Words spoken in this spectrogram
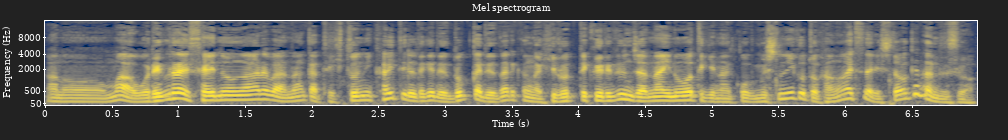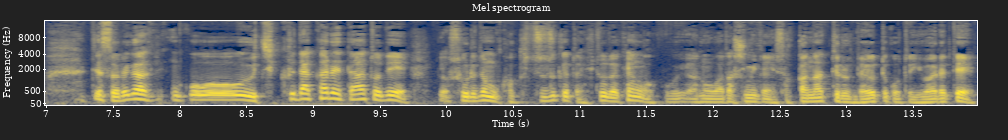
あのー、まあ、俺ぐらい才能があればなんか適当に書いてるだけでどっかで誰かが拾ってくれるんじゃないの？的な、こう、虫のいいことを考えてたりしたわけなんですよ。で、それが、こう、打ち砕かれた後で、いや、それでも書き続けた人だけが、こう、あの、私みたいに作家になってるんだよってことを言われて、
